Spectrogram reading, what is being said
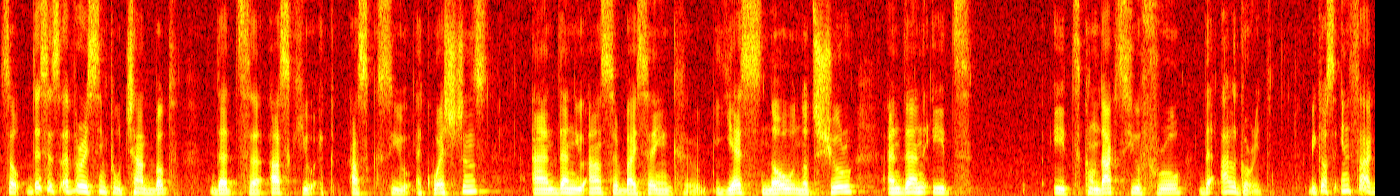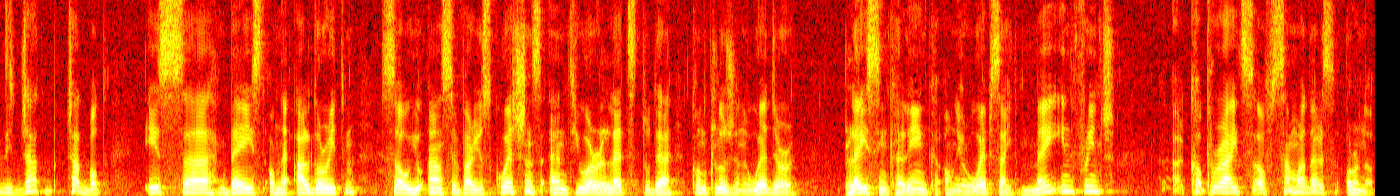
So this is a very simple chatbot that uh, ask you, asks you a questions, and then you answer by saying uh, yes, no, not sure, and then it, it conducts you through the algorithm. Because in fact, this chat, chatbot is uh, based on an algorithm, so you answer various questions and you are led to the conclusion whether placing a link on your website may infringe uh, copyrights of someone else or not.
